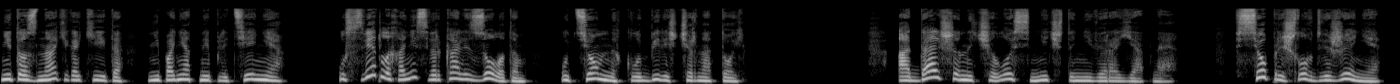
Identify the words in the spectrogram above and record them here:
не то знаки какие-то, непонятные плетения. У светлых они сверкали золотом, у темных клубились чернотой. А дальше началось нечто невероятное. Все пришло в движение,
